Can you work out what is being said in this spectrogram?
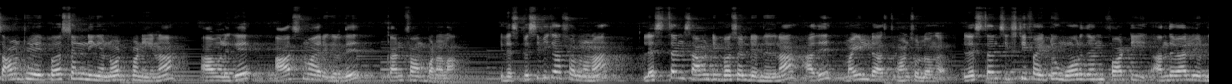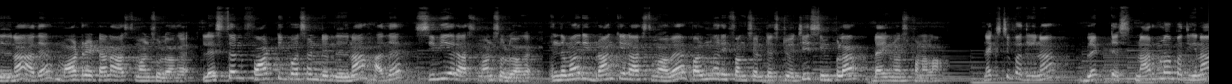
seventy five percent நீங்கள் நோட் பண்ணிங்கன்னா அவங்களுக்கு ஆஸ்மா இருக்கிறது கன்ஃபார்ம் பண்ணலாம். இதை ஸ்பெசிஃபிக்காக சொல்லணும்னா லெஸ் தென் செவன்ட்டி பர்சன்ட் இருந்ததுன்னா அது மைல்டு ஆஸ்துமான்னு சொல்லுவாங்க. Less than sixty five to more than forty அந்த வேல்யூ இருந்ததுன்னா அதை மாடரேட்டான ஆஸ்துமான்னு சொல்லுவாங்க. லெஸ் தென் ஃபார்ட்டி பர்சன்ட் இருந்ததுன்னா அதை சிவியர் ஆஸ்துமான்னு சொல்லுவாங்க. இந்த மாதிரி பிராங்கியல் ஆஸ்துமாவை பல்மரி ஃபங்க்ஷன் டெஸ்ட் வச்சு சிம்பிளாக டயக்னோஸ் பண்ணலாம். நெக்ஸ்ட் பார்த்தீங்கன்னா பிளட் டெஸ்ட் நார்மலாக பார்த்தீங்கன்னா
